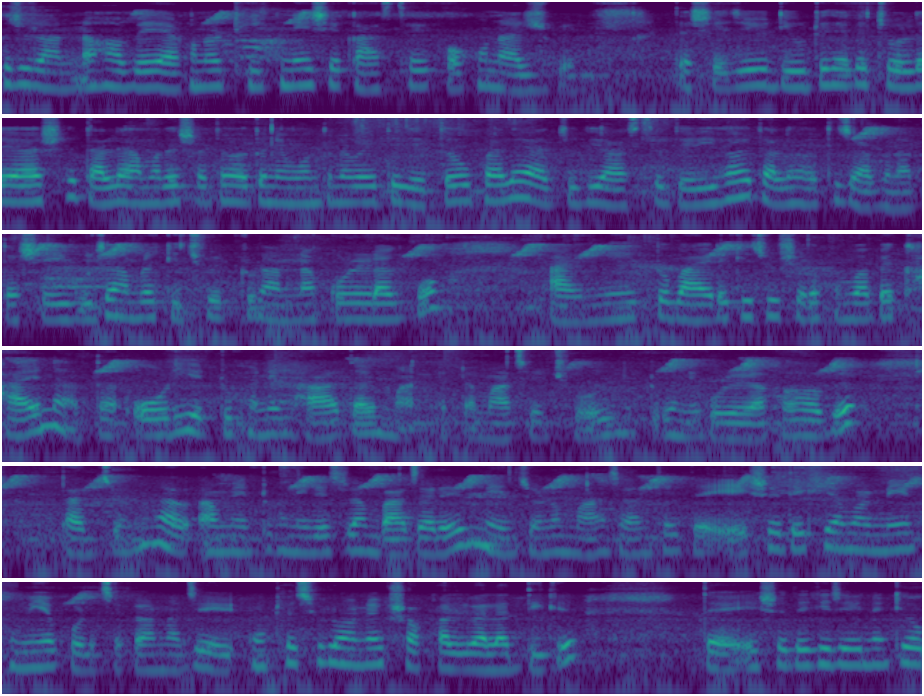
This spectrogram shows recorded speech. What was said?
কিছু রান্না হবে, এখনও ঠিক নেই সে কাজ থেকে কখন আসবে। তা সে যদি ডিউটি থেকে চলে আসে, তাহলে আমাদের সাথে হয়তো নেমন্তন্ন বাড়িতে যেতেও পারে, আর যদি আসতে দেরি হয়, তাহলে হয়তো যাবে না। তা সেই বুঝে আমরা কিছু একটু রান্না করে রাখব। আর মেয়ে তো বাইরে কিছু সেরকমভাবে খায় না, তা ওরই একটুখানি ভাত আর একটা মাছের ঝোল একটুখানি করে রাখা হবে। তার জন্য আমি একটুখানি গেছিলাম বাজারে, মেয়ের জন্য মাছ আনতে তাই এসে দেখি আমার মেয়ে ঘুমিয়ে পড়েছে, কারণ আজ উঠেছিল অনেক সকালবেলার দিকে। তাই এসে দেখি যেই নাকি ও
